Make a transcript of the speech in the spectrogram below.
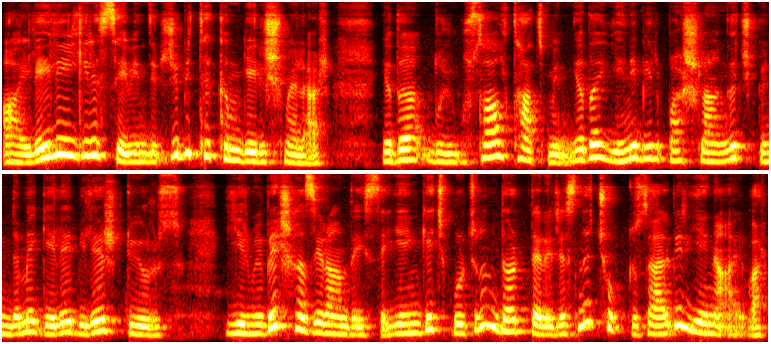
Aileyle ilgili sevindirici bir takım gelişmeler ya da duygusal tatmin ya da yeni bir başlangıç gündeme gelebilir diyoruz. 25 Haziran'da ise Yengeç Burcu'nun 4 derecesinde çok güzel bir yeni ay var.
